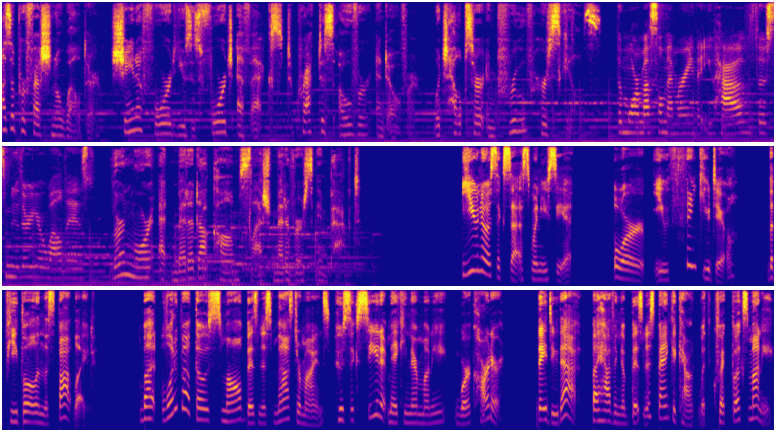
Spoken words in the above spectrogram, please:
As a professional welder, Shayna Ford uses Forge FX to practice over and over, which helps her improve her skills. The more muscle memory that you have, the smoother your weld is. Learn more at meta.com slash metaverse impact. You know success when you see it. Or you think you do. The people in the spotlight. But what about those small business masterminds who succeed at making their money work harder? They do that by having a business bank account with QuickBooks Money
